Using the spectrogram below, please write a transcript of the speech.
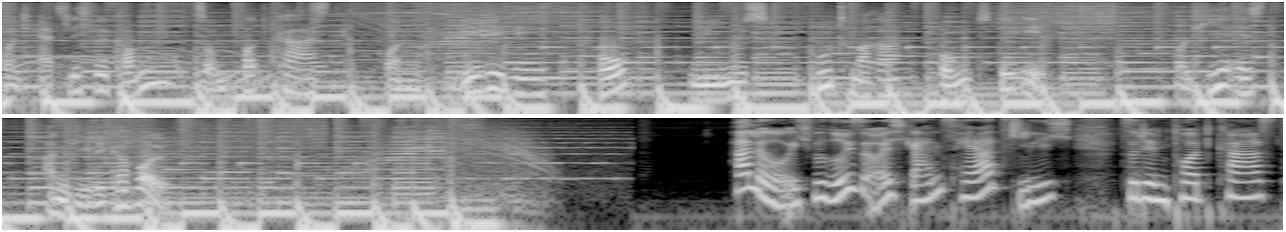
und herzlich willkommen zum Podcast von www.hof-gutmacher.de. Und hier ist Angelika Wolf. Hallo, ich begrüße euch ganz herzlich zu dem Podcast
